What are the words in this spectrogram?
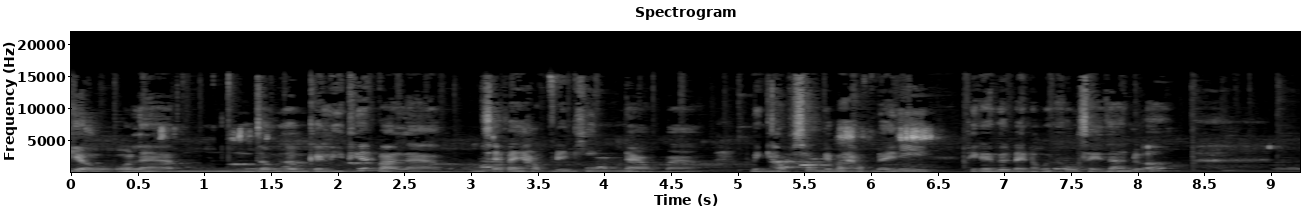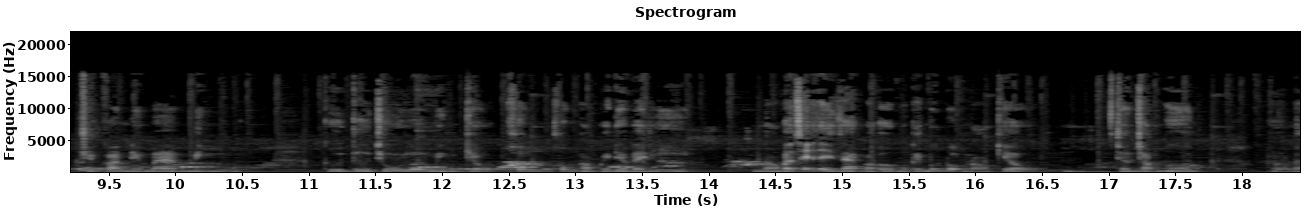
kiểu là giống giống cái lý thuyết bảo là sẽ phải học đến khi nào mà mình học xong cái bài học đấy thì thì cái việc đấy nó mới không xảy ra nữa chứ còn nếu mà mình cứ từ chối rồi mình kiểu không không học cái điều đấy thì nó vẫn sẽ xảy ra và ở một cái mức độ nó kiểu um, trầm trọng hơn hoặc nó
